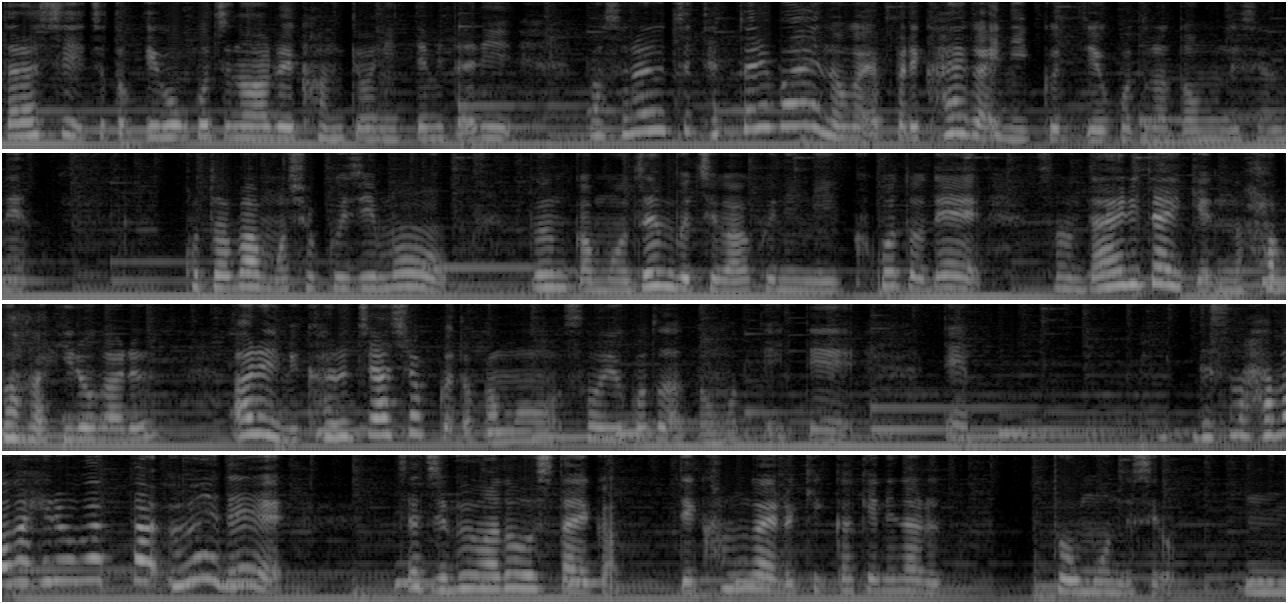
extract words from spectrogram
新しいちょっと居心地の悪い環境に行ってみたり、まあ、それうち手っ取り早いのがやっぱり海外に行くっていうことだと思うんですよね。言葉も食事も文化も全部違う国に行くことでその代理体験の幅が広がるある意味カルチャーショックとかもそういうことだと思っていてででその幅が広がった上でじゃあ自分はどうしたいかって考えるきっかけになると思うんですよ。うん、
